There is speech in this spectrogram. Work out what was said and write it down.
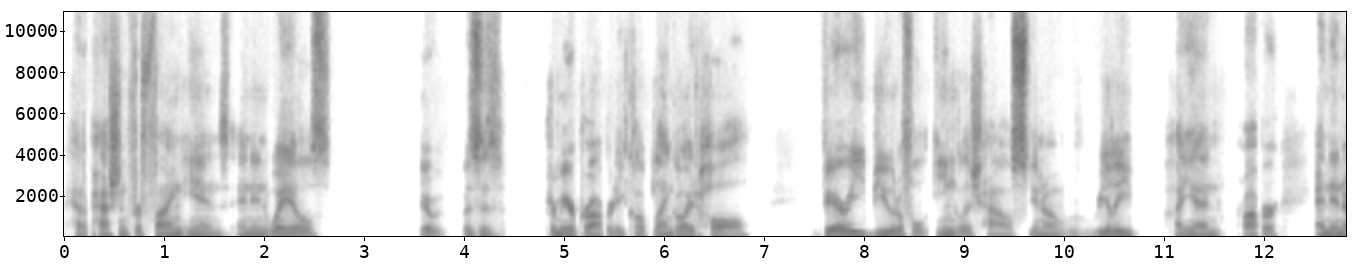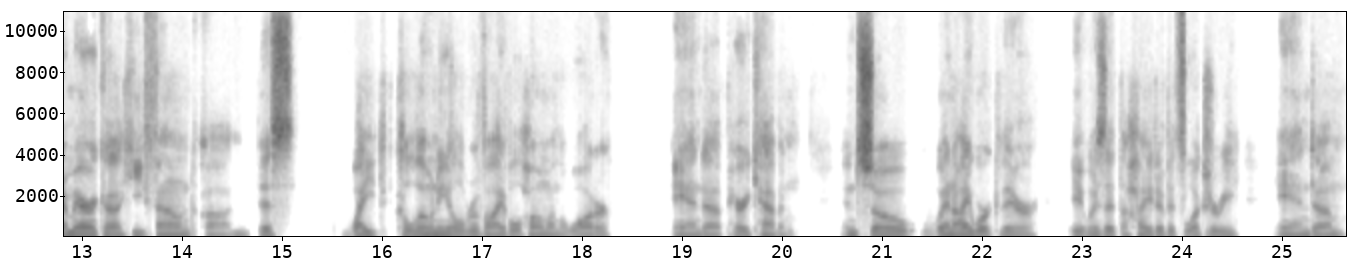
had a passion for fine inns, and in Wales, there was his premier property called Llangoed Hall, very beautiful English house, you know, really high end, proper. And in America, he found uh, this white colonial revival home on the water and uh, Perry Cabin. And so when I worked there, it was at the height of its luxury. And um,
